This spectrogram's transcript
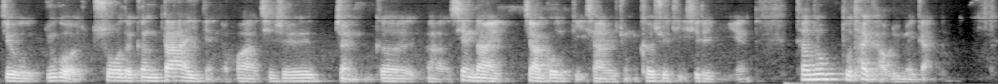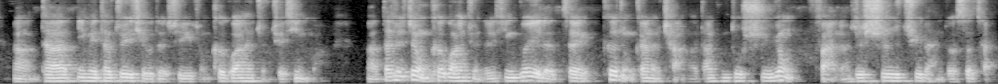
就如果说的更大一点的话，其实整个呃现代架构底下的这种科学体系的语言，他都不太考虑美感的啊，他因为他追求的是一种客观和准确性嘛。啊，但是这种客观和准确性为了在各种各样的场合当中都适用，反而是失去了很多色彩的。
